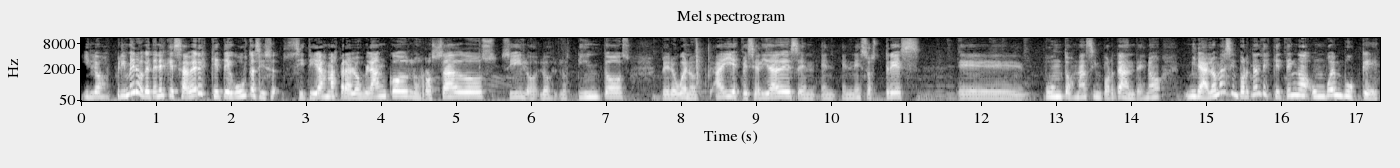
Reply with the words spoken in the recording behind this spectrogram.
Y lo primero que tenés que saber es qué te gusta, si, si tirás más para los blancos, los rosados, ¿sí? los, los, tintos. Pero bueno, hay especialidades en, en, en esos tres eh, puntos más importantes, ¿no? Mira, lo más importante es que tenga un buen bouquet.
